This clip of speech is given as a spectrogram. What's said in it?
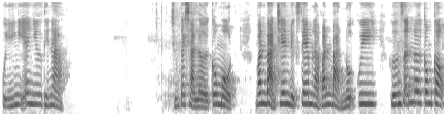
có ý nghĩa như thế nào? Chúng ta trả lời câu 1. Văn bản trên được xem là văn bản nội quy, hướng dẫn nơi công cộng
